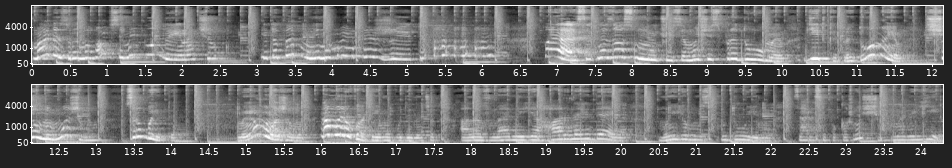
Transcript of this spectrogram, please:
В мене зруйнувався мій будиночок, і тепер мені немає де жити. Песик, не засмучуйся, ми щось придумаємо. Дітки, придумаємо, що ми можемо зробити. Ми можемо намалювати йому будиночок, але в мене є гарна ідея. Ми йому збудуємо. Зараз я покажу, що в мене є.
